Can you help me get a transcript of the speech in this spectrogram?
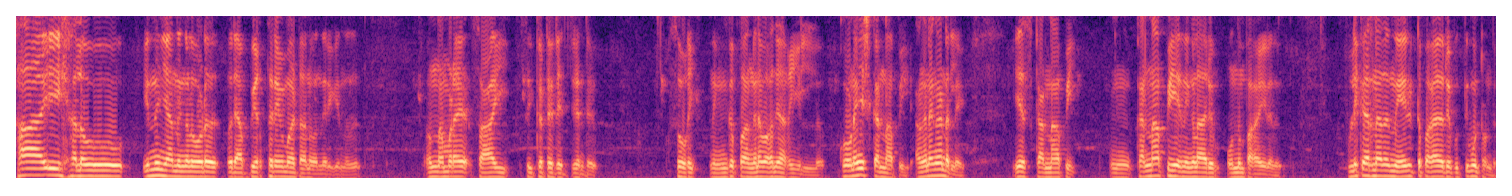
ഹായ് ഹലോ. ഇന്ന് ഞാൻ നിങ്ങളോട് ഒരു അഭ്യർത്ഥനയുമായിട്ടാണ് വന്നിരിക്കുന്നത്. നമ്മുടെ സായി സീക്രട്ട് ഏജന്റ് സോറി നിങ്ങൾക്കിപ്പോൾ അങ്ങനെ പറഞ്ഞാൽ അറിയില്ലല്ലോ. കോണേഷ് കണ്ണാപ്പി. അങ്ങനെ കണ്ടല്ലേ? യെസ് കണ്ണാപ്പി. കണ്ണാപ്പിയെ നിങ്ങളാരും ഒന്നും പറയരുത്. പുള്ളിക്കാരനത് നേരിട്ട് പറയാൻ ഒരു ബുദ്ധിമുട്ടുണ്ട്.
